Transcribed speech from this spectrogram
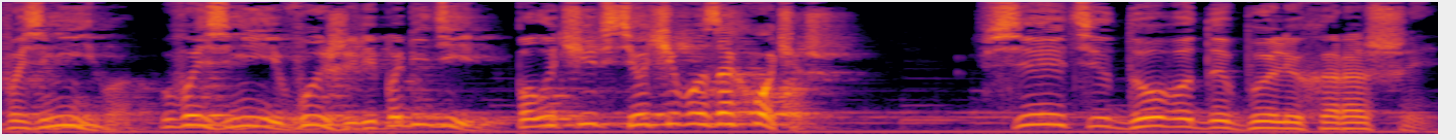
«Возьми его, возьми, выживи, победи, получи все, чего захочешь!» Все эти доводы были хороши.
